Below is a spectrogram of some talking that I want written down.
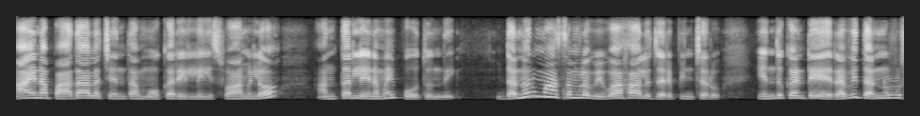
ఆయన పాదాల చెంత మోకరిల్లి స్వామిలో అంతర్లీనమైపోతుంది ధనుర్మాసంలో వివాహాలు జరిపించరు. ఎందుకంటే రవి ధనుర్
